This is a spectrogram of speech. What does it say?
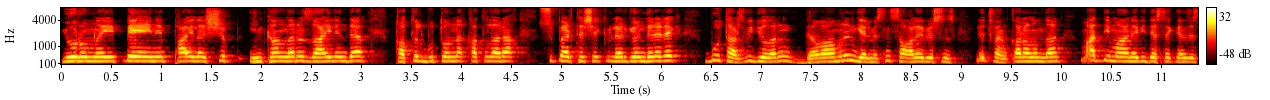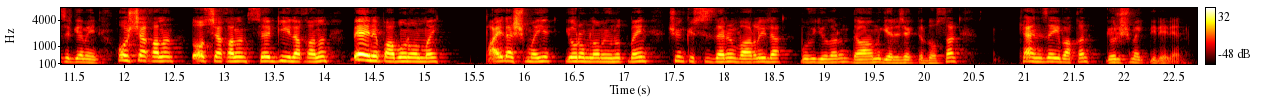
Yorumlayıp, beğenip, paylaşıp, imkanlarınız dahilinde katıl butonuna katılarak, süper teşekkürler göndererek bu tarz videoların devamının gelmesini sağlayabilirsiniz. Lütfen kanalımdan maddi manevi desteklerinizi esirgemeyin. Hoşça kalın, dostça kalın, sevgiyle kalın. Beğenip abone olmayı, paylaşmayı, yorumlamayı unutmayın. Çünkü sizlerin varlığıyla bu videoların devamı gelecektir dostlar. Kendinize iyi bakın. Görüşmek dileğiyle.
